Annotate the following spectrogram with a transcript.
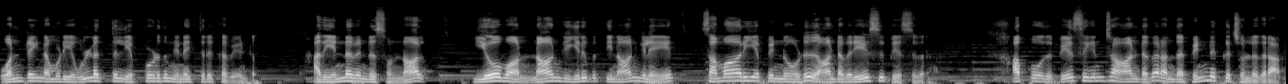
ஒன்றை நம்முடைய உள்ளத்தில் எப்பொழுதும் நினைத்திருக்க வேண்டும். அது என்னவென்று சொன்னால் யோவான் நான்கு இருபத்தி நான்கிலே சமாரிய பெண்ணோடு ஆண்டவர் இயேசு பேசுகிறார். அப்போது பேசுகின்ற ஆண்டவர் அந்த பெண்ணுக்கு சொல்லுகிறார்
